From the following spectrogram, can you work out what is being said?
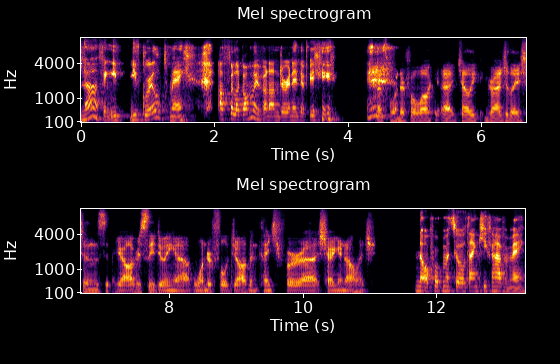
No, I think you've you've grilled me. I feel like I'm moving under an interview. That's wonderful. Well, uh, Kelly, congratulations. You're obviously doing a wonderful job, and thank you for uh, sharing your knowledge. Not a problem at all. Thank you for having me.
